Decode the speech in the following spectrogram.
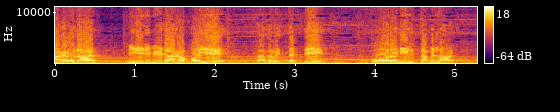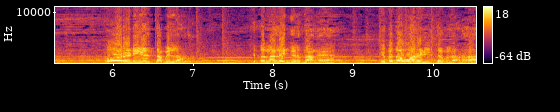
ஆகவேதான் வீடு வீடாக போய் கதவை தட்டி ஓரணியில் தமிழ்நாடு ஓரணியில் தமிழ்நாடு. இத்தனை நாள் எங்க இருந்தாங்க? இப்பதான் ஓரணியில் தமிழ்நாடா?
